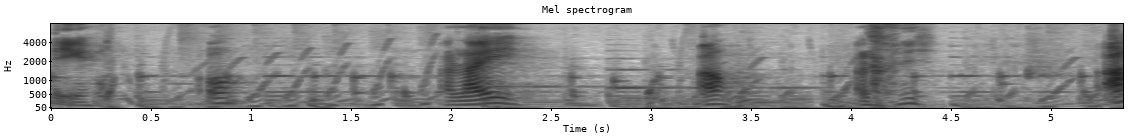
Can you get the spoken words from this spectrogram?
นี่ไงโอ้อะไร เอ้าอะไรอ้า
